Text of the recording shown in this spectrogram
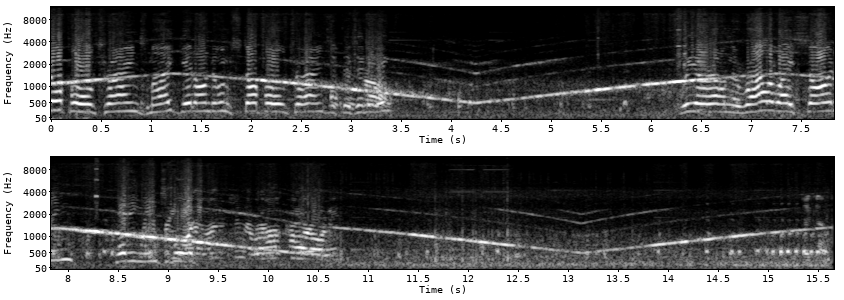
Stop all trains, mate. Get onto them. Stop all trains if there's anything. We are on the railway siding, heading in towards. I'm in the rail car on it. What's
